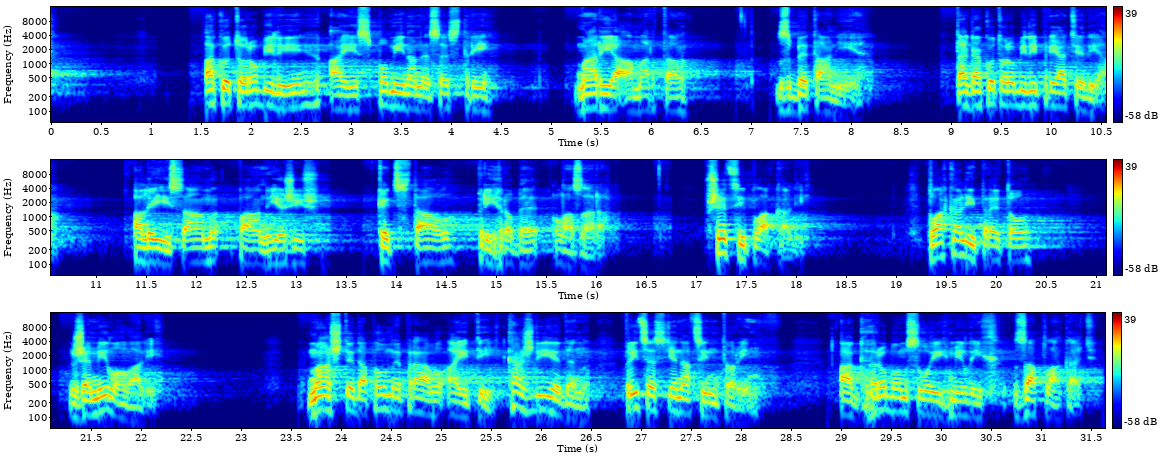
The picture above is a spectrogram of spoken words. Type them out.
ako to robili aj spomínané sestry Mária a Marta z Betánie. Tak, ako to robili priatelia, ale i sám pán Ježiš, keď stal pri hrobe Lazara. Všetci plakali. Plakali preto, že milovali Máš teda plné právo aj ty, každý jeden, pri ceste na cintorín a k hrobom svojich milých zaplakať,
